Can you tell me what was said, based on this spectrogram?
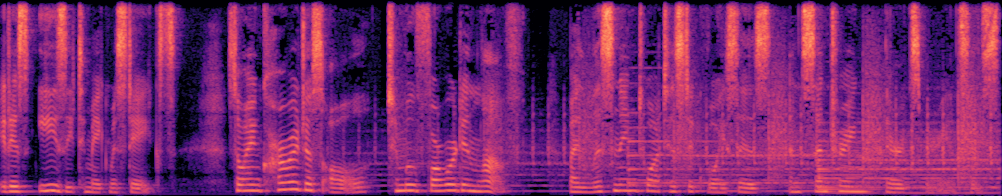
it is easy to make mistakes. So I encourage us all to move forward in love by listening to autistic voices and centering their experiences.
